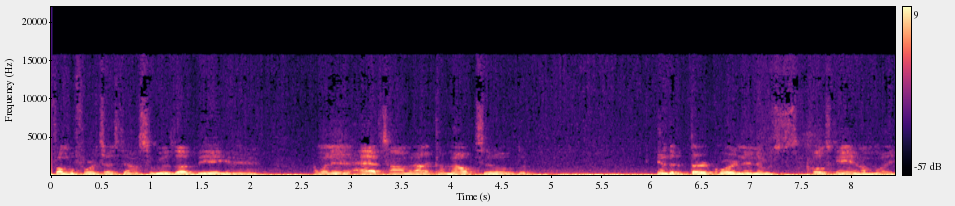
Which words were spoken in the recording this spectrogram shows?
fumble for a touchdown. So we was up big, and then I went in at halftime, and I didn't come out till the end of the third quarter, and then it was a close game. And I'm like,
